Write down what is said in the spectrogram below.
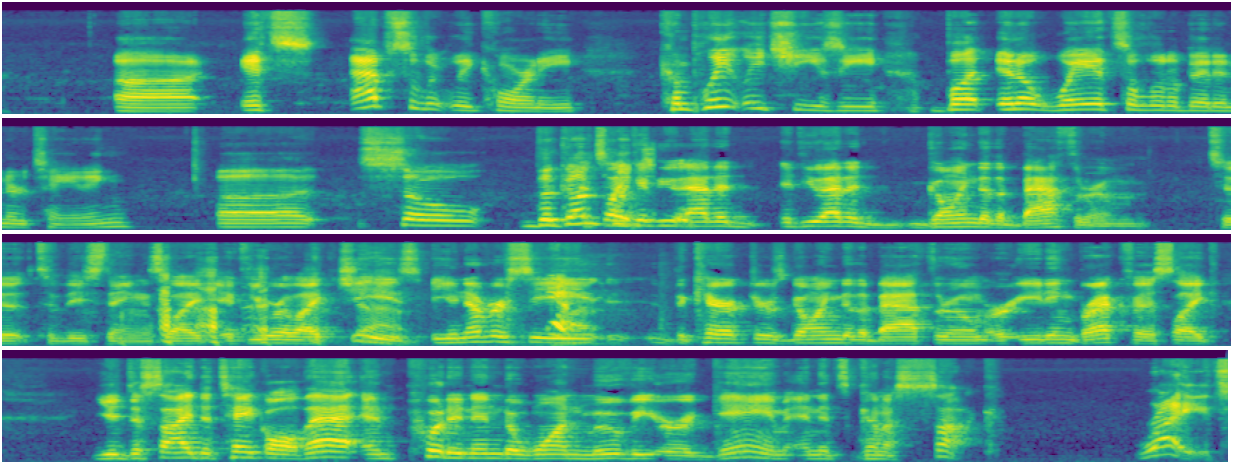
Uh, it's absolutely corny, completely cheesy, but in a way, it's a little bit entertaining. Uh, so the gunplay. It's like if you added if you added going to the bathroom to to these things. Like if you were like, geez, you never see Yeah. the characters going to the bathroom or eating breakfast. Like you decide to take all that and put it into one movie or a game, and it's gonna suck. Right.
